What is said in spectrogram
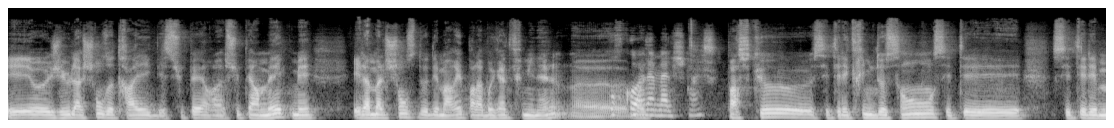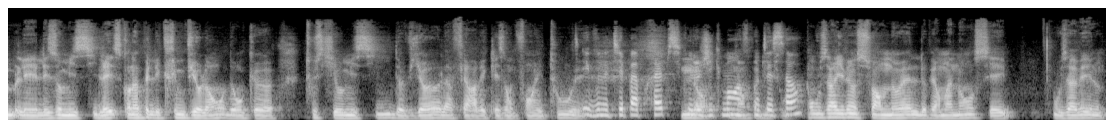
Et euh, j'ai eu la chance de travailler avec des super super mecs, mais et la malchance de démarrer par la brigade criminelle. Euh, Pourquoi moi, la malchance? parce que c'était les crimes de sang, c'était c'était les, les, les homicides, les- ce qu'on appelle les crimes violents, donc euh, tout ce qui est homicide, viol, affaire avec les enfants et tout. Et vous n'étiez pas prêt psychologiquement Non, à non, affronter tout. ça? Quand vous arrivez un soir de Noël de permanence et vous avez le-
